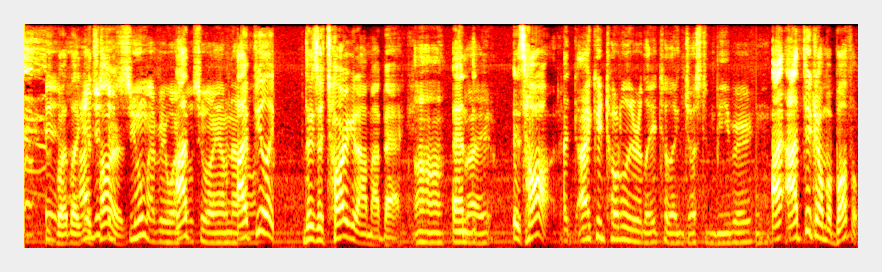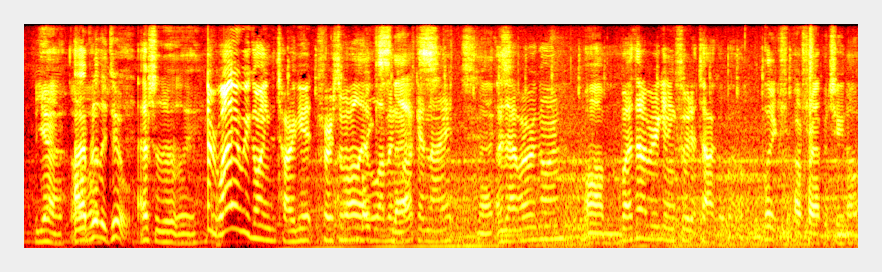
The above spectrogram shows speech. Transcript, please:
but like I just hard. assume everyone I- knows who I am now. I feel like there's a target on my back, Uh-huh, and right. it's hard. I, I could totally relate to, like, Justin Bieber. I, I think I'm above him. Yeah. I oh, really do. Absolutely. Why are we going to Target, first of all, at Like 11 o'clock at night? Snacks. Is that where we're going? Um, But I thought we were getting food at Taco Bell. like a frappuccino.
